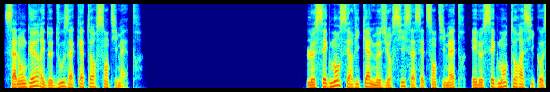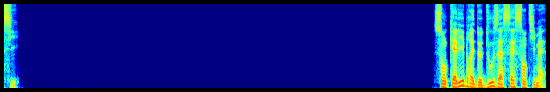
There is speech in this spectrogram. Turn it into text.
Sa longueur est de 12 à 14 cm. Le segment cervical mesure 6 à 7 cm et le segment thoracique aussi. Son calibre est de 12 à 16 cm.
